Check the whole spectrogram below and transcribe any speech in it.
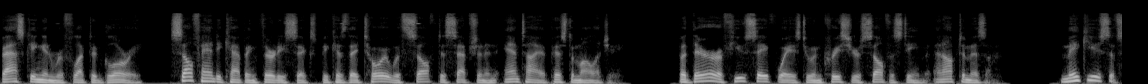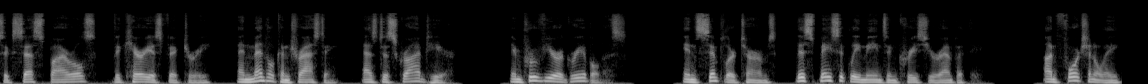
basking in reflected glory, self handicapping 36 because they toy with self deception and anti epistemology. But there are a few safe ways to increase your self esteem and optimism. Make use of success spirals, vicarious victory, and mental contrasting, as described here. Improve your agreeableness. In simpler terms, this basically means increase your empathy. Unfortunately,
